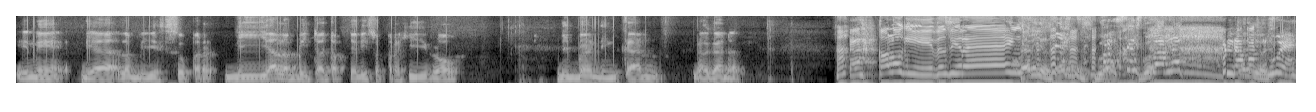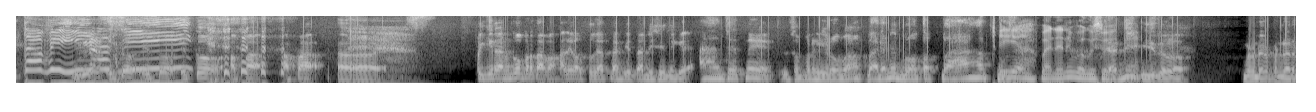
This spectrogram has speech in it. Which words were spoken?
Ini dia lebih super, dia lebih cocok jadi superhero dibandingkan Gal Gadot. Hah? Kalau gitu sih Reng? Serius, serius gue. Persis banget pendapat serius. gue. Tapi iya itu sih. itu itu apa apa eh, pikiran gue pertama kali waktu lihat Pevita di sini kayak anjir nih superhero banget badannya berotot banget buset. Iya badannya bagus banget. jadi ya. gitu loh bener-bener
